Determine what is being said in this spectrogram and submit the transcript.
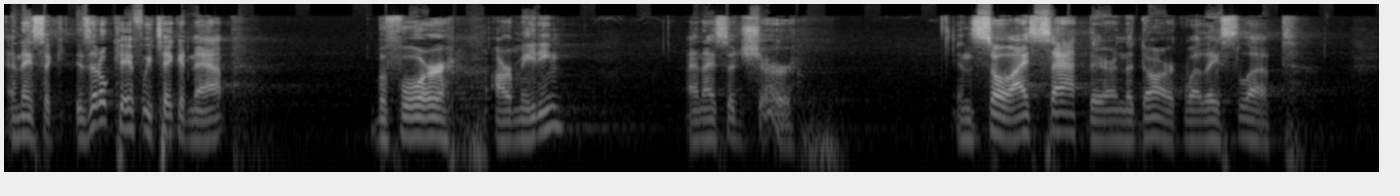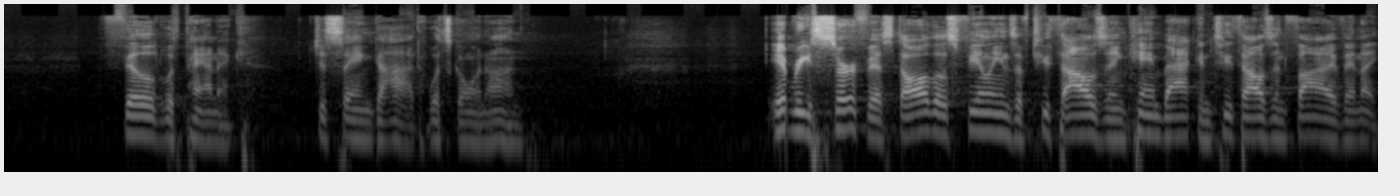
And they said, Is it okay if we take a nap before our meeting? And I said, Sure. And so I sat there in the dark while they slept, filled with panic, just saying, God, what's going on? It resurfaced. All those feelings of 2000 came back in 2005. And I,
